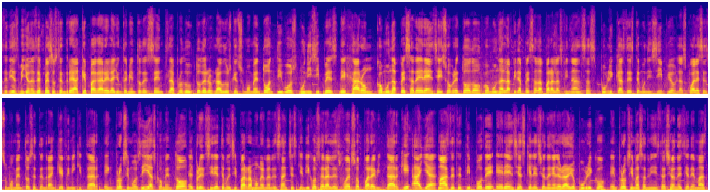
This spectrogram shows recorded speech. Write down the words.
Más de 10 millones de pesos tendría que pagar el ayuntamiento de Centla producto de los laudos que en su momento antiguos municipios dejaron como una pesada herencia y sobre todo como una lápida pesada para las finanzas públicas de este municipio, las cuales en su momento se tendrán que finiquitar en próximos días, comentó el presidente municipal Ramón Hernández Sánchez, quien dijo será el esfuerzo para evitar que haya más de este tipo de herencias que lesionen el horario público en próximas administraciones y además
